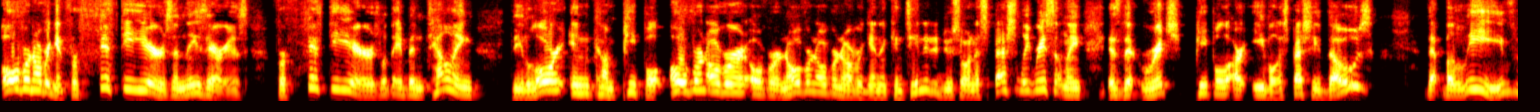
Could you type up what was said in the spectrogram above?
over and over again for 50 years in these areas, for 50 years, what they've been telling the lower income people over and over and over and over and over and over again and continue to do so, and especially recently, is that rich people are evil, especially those that believe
